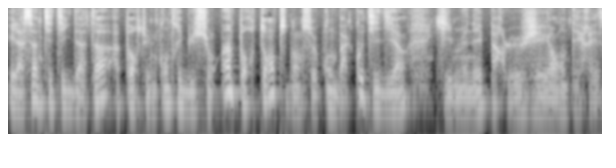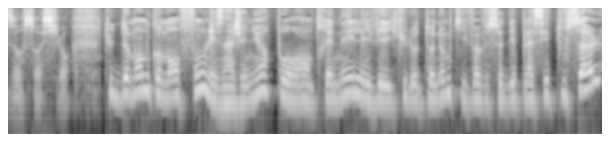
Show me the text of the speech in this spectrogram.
et la synthétique data apporte une contribution importante dans ce combat quotidien qui est mené par le géant des réseaux sociaux. Tu te demandes comment font les ingénieurs pour entraîner les véhicules autonomes qui peuvent se déplacer tout seuls?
